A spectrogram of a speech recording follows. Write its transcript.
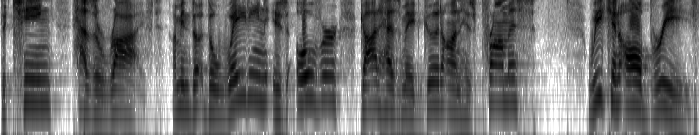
The king has arrived. I mean, the, the waiting is over. God has made good on his promise. We can all breathe.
